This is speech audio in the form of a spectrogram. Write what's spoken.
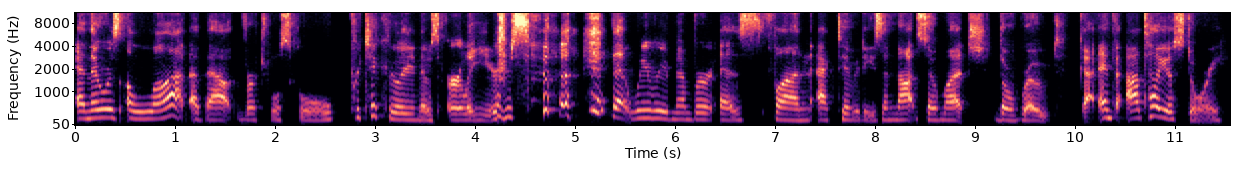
And there was a lot about virtual school, particularly in those early years, that we remember as fun activities and not so much the rote. And I'll tell you a story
